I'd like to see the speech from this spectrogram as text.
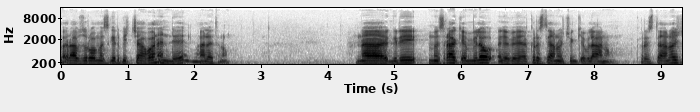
ምዕራብ ዙሮ መስገድ ብቻ ሆነ እንደ ማለት ነው እንግዲህ ምስራቅ የሚለው የክርስቲያኖቹን ቂብላ ነው። ክርስቲያኖች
